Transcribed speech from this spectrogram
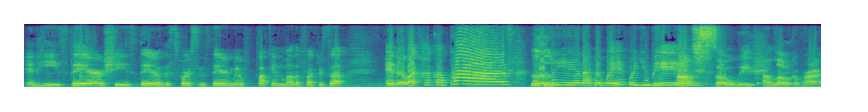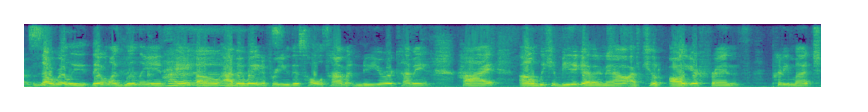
and he's there, or she's there, this person's there, and they're fucking motherfuckers up. And they're like, Hucka Prize! Lillian, I've been waiting for you, bitch. I'm so weak. I love a prize. No, really. They were like, Lillian, hey ho, I've been waiting for you this whole time. I knew you were coming. Hi. Um, we can be together now. I've killed all your friends, pretty much.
